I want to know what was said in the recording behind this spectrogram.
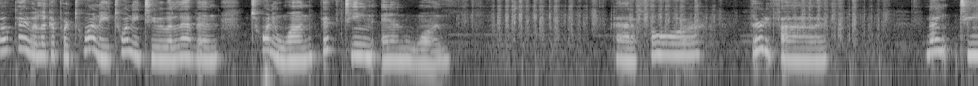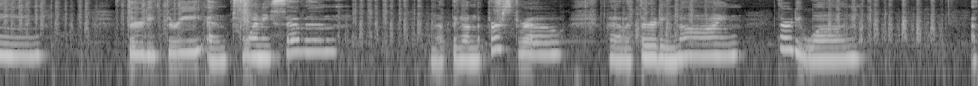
Okay, we're looking for 20, 22, 11, 21, 15, and 1. Got of 4, 35, 19, 33, and 27. Nothing on the first row. I have a 39, 31, a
